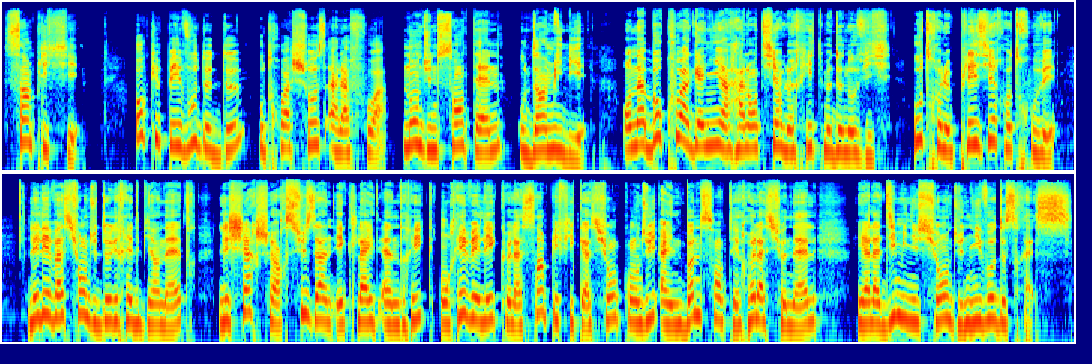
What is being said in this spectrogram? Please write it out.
simplifiez. Occupez-vous de deux ou trois choses à la fois, non d'une centaine ou d'un millier. On a beaucoup à gagner à ralentir le rythme de nos vies. Outre le plaisir retrouvé, l'élévation du degré de bien-être, les chercheurs Suzanne et Clyde Hendrick ont révélé que la simplification conduit à une bonne santé relationnelle et à la diminution du niveau de stress.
